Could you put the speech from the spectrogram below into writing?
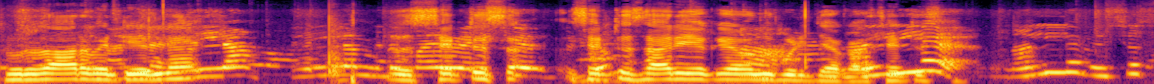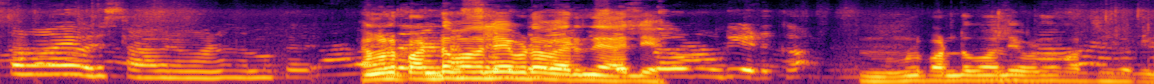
ചുരിദാർ മെറ്റീരിയലിന് സെറ്റ് സാരി സെറ്റ് സാരിയൊക്കെ ഒന്ന് പിടിച്ചേക്കാം സെറ്റ് നല്ല വിശ്വസ്തമായ ഒരു സ്ഥാപനമാണ് നമുക്ക് ഞങ്ങൾ പണ്ട് മുതലേ ഇവിടെ വരുന്നേ അല്ലേ? നമ്മൾ പണ്ട് മുതലേ ഇവിടെ പർച്ചേസ് ഒക്കെ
